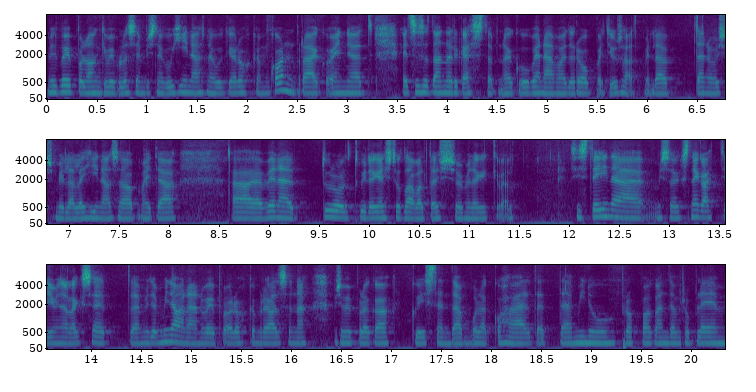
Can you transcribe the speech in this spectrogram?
võib-olla ongi võib-olla see, mis nagu Hiinas nagu kõige rohkem ka on praegu, on ju, et, et see sõda nõrgestab nagu Venemaad, Euroopat ja USA-t, mille tänu siis, millele Hiina saab, ma ei tea äh,, Vene turult kuidagi hästi odavalt asju ja mida kõike veel siis teine, mis oleks negatiivne, oleks see, et mida mina näen võib-olla rohkem reaalsena, mis on võib-olla ka, kui stand-up mulle kohe öelda, et minu propagandaprobleem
